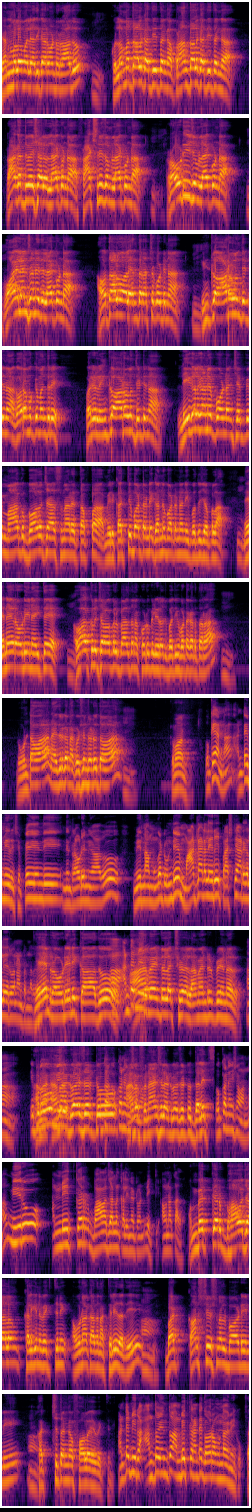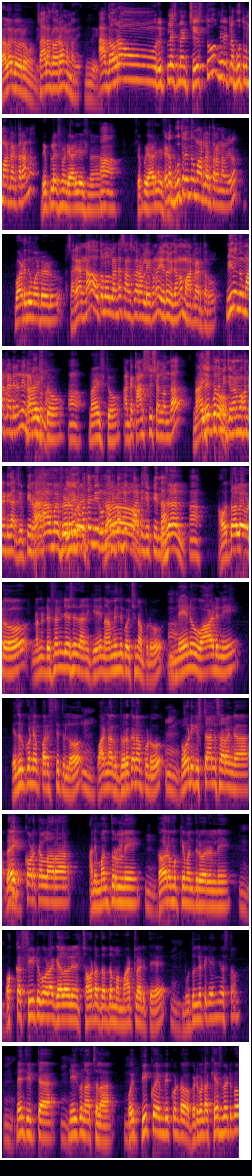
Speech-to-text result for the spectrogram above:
జన్మలో మళ్ళీ అధికారం అంటూ రాదు. కులమతాలకు అతీతంగా ప్రాంతాలకు అతీతంగా రాగద్వేషాలు లేకుండా ఫ్రాక్షనిజం లేకుండా రౌడీజం లేకుండా వాయిలెన్స్ అనేది లేకుండా అవతాళ వాళ్ళు ఎంత రెచ్చగొట్టినా ఇంట్లో ఆడవాళ్ళని తిట్టినా గౌరవ ముఖ్యమంత్రి వర్యులు ఇంట్లో ఆడవాళ్ళని తిట్టినా లీగల్గానే పోండి అని చెప్పి మాకు బోధ చేస్తున్నారే తప్ప మీరు కత్తి పట్టండి గన్ను పట్టండి అని పొద్దు చెప్పలా. నేనే రౌడీని అయితే అవాకులు చవాకులు పేలుతున్న కొడుకులు ఈరోజు బతికి పట్టగడతారా నువ్వు ఉంటావా? నా ఎదురుగా నా క్వశ్చన్స్ అడుగుతావా. కమాన్ ఓకే అన్న అంటే మీరు చెప్పేది ఏంది? నేను రౌడీని కాదు. మీరు నా ముంగట ఉండే మాట్లాడలేరు ఈ ప్రశ్నే అడగలేరు అని అంటున్నారు. ఏం రౌడీని కాదు. అంటే మీరు- ఆమె ఇంటలెక్చువల్ ఆమె ఎంటర్ప్రీనర్ ఇప్పుడు మీరు advisor to financial advisor to Dalits ఒక్క నిమిషం అన్న. మీరు అంబేద్కర్ భావజాలం కలిగినటువంటి వ్యక్తి. అవునా కాదు? అంబేద్కర్ భావజాలం కలిగిన వ్యక్తిని అవునా కాదా నాకు తెలియదు అది. బట్ కాన్స్టిట్యూషనల్ బాడీని ఖచ్చితంగా ఫాలో అయ్యే వ్యక్తిని. అంటే మీరు అంతో ఎంతో అంబేద్కర్ అంటే గౌరవం ఉన్నది మీకు. చాలా గౌరవం ఉంది. చాలా గౌరవం ఉన్నది. ఆ గౌరవం రిప్లేస్మెంట్ చేస్తూ మీరు ఇట్లా బూతులు మాట్లాడతారా అన్న? రీప్లేస్మెంట్ యాడ్ చేసిన. చెప్పు యాడ్ ఇక్కడ బూతులు ఎందుకు మాట్లాడతారన్న మీరు? వాడు ఎందుకు మాట్లాడాడు సరే అన్న అవతల వాళ్ళు అంటే సంస్కారం లేకుండా ఏదో విధంగా మాట్లాడతారు మీరు ఎందుకు మాట్లాడారని నేను నా అడుగుతున్నా ఇష్టం ఆ. నా ఇష్టం అంటే కాన్స్టిట్యూషన్లో ఉందా నా లేకపోతే. మీ జగన్మోహన్ రెడ్డి గారు చెప్పిర్రా I have my freedom లేకపోతే right. మీరు ఉన్న No, no, republic no. Party చెప్పిందా Listen. ఆ. అవతలోడు నన్ను డిఫెండ్ చేసేదానికి నా మీదకి వచ్చినప్పుడు నేను వాడిని ఎదుర్కొనే పరిస్థితుల్లో వాడు నాకు దొరకనప్పుడు. నోటికి ఇష్టానుసారంగా రే కొడకల్లారా అని మంత్రుల్ని గౌరవ ముఖ్యమంత్రి వర్యుల్ని. ఒక్క సీటు కూడా గెలవలేని చోట దద్దమ్మ మాట్లాడితే బుద్ధులు తిట్టుకు ఏం చేస్తాం. నేను తిట్టా నీకు నచ్చలా పోయి పీక్కో ఏం పీక్కుంటావు? పెట్టుకుంటావు కేసు పెట్టుకో.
